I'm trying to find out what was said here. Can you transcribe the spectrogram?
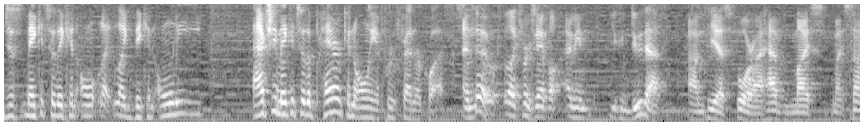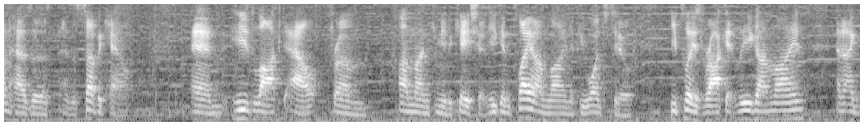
Just make it so they can only like, they can only actually make it so the parent can only approve friend requests And too. like for example, I mean, you can do that on PS4. I have my my son has a has a sub account, and he's locked out from online communication. He can play online if he wants to. He plays Rocket League online, and I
